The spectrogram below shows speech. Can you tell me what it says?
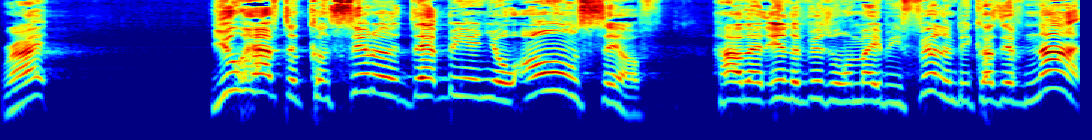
right? You have to consider that being your own self, how that individual may be feeling, because if not,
